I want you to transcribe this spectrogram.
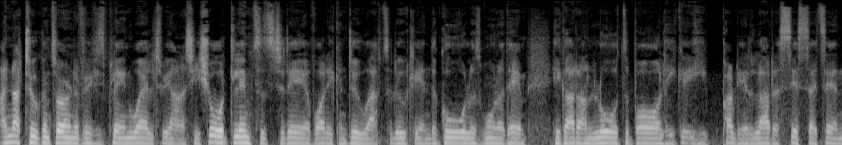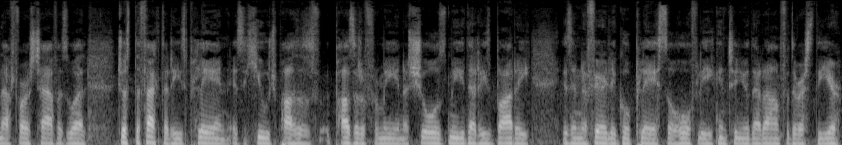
I'm not too concerned if he's playing well, to be honest. He showed glimpses today of what he can do, absolutely, and the goal is one of them. He got on loads of ball. He he probably had a lot of assists, I'd say, in that first half as well. Just the fact that he's playing is a huge positive, positive for me, and it shows me that his body is in a fairly good place. So hopefully he continue that on for the rest of the year.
